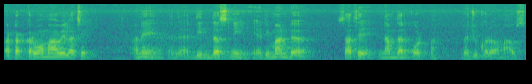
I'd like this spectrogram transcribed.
અટક કરવામાં આવેલા છે અને દિન દસની રિમાન્ડ સાથે નામદાર કોર્ટમાં રજૂ કરવામાં આવશે.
